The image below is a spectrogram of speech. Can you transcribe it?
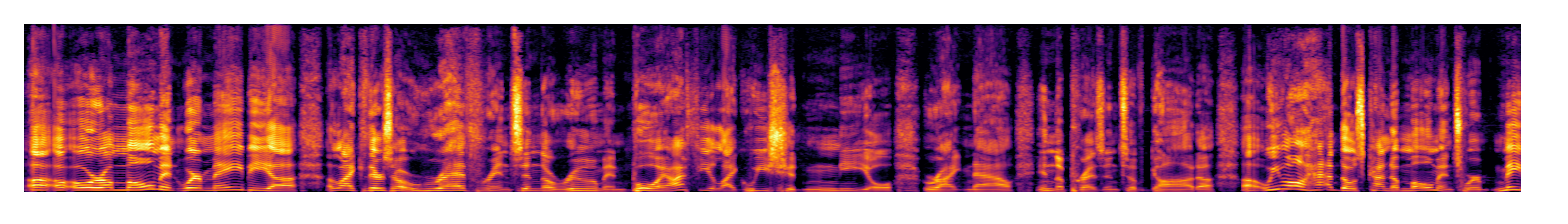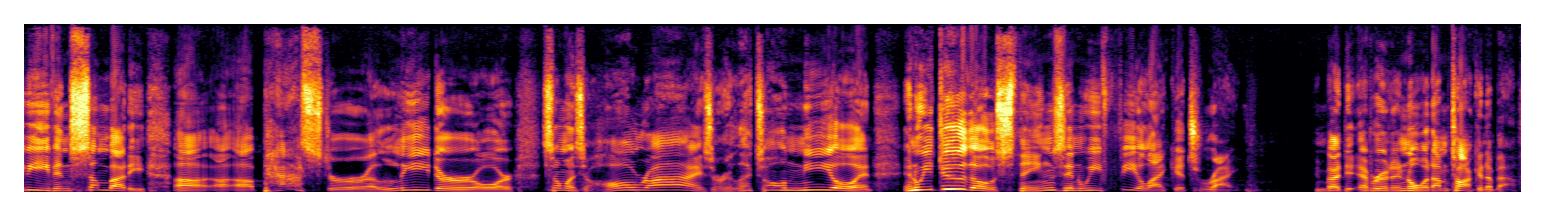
Uh, or a moment where maybe uh, like there's a reverence in the room, and boy, I feel like we should kneel right now in the presence of God. Uh, uh we've all had those kind of moments where maybe even somebody, uh, a, a, pastor or a leader or someone says, "All rise," or "Let's all kneel," and and we do those things, and we feel like it's right. Anybody ever know what I'm talking about?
